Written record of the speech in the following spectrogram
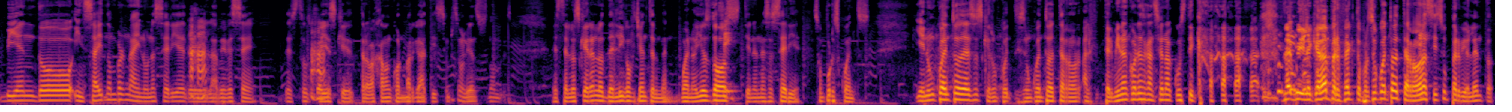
viendo Inside Number 9, una serie de la BBC, de estos güeyes que trabajaban con Margatti, siempre se me olvidan sus nombres. Este, los que eran los de League of Gentlemen. Bueno, ellos dos tienen esa serie, son puros cuentos. Y en un cuento de esos, que era un, cuento, es un cuento de terror, terminan con esa canción acústica. y le queda perfecto, por eso es un cuento de terror así súper violento.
